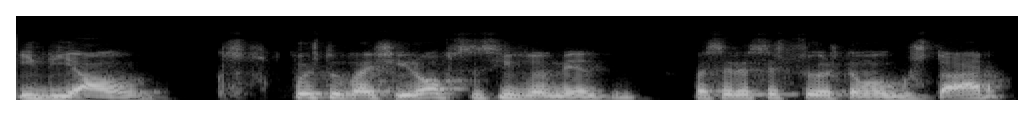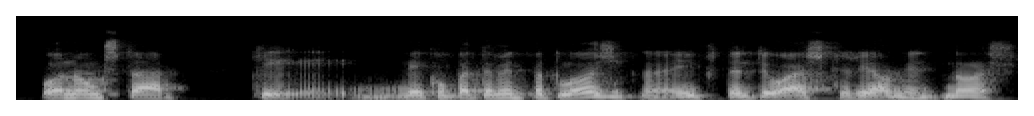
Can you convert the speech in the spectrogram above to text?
ideal, que depois tu vais seguir obsessivamente para ser essas pessoas que estão a gostar ou não gostar que é completamente patológico, não é? E, portanto, eu acho que realmente nós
